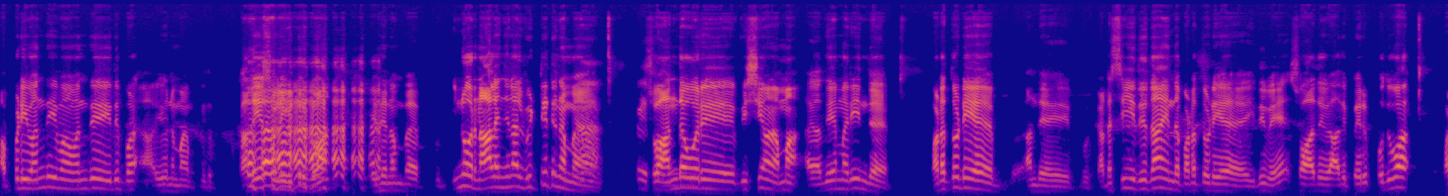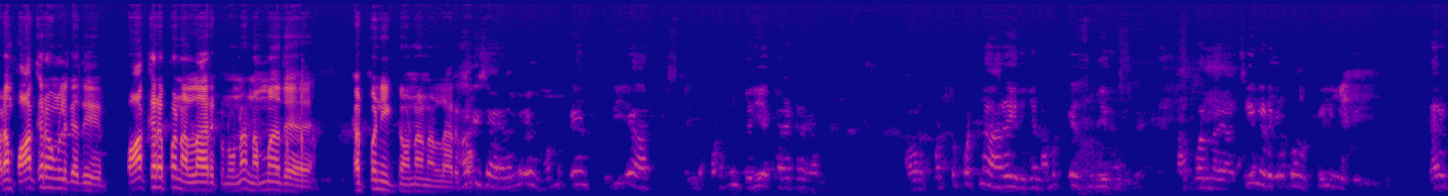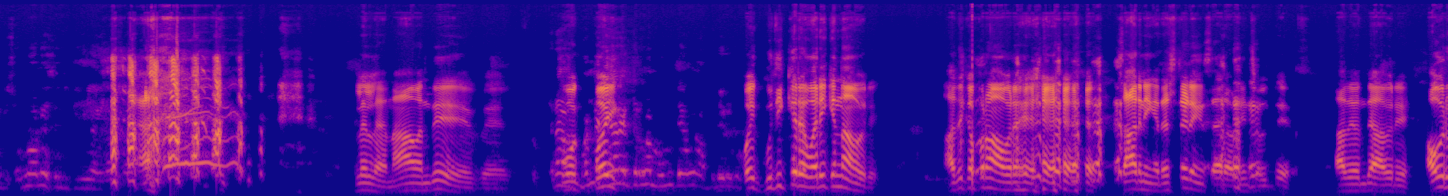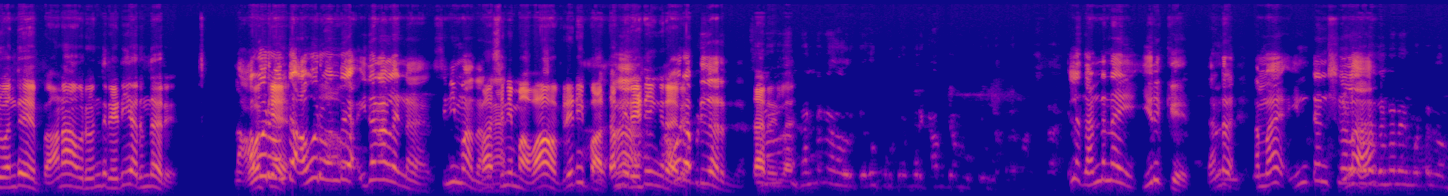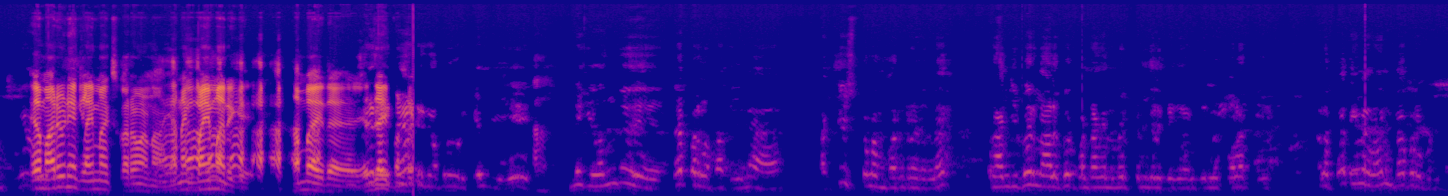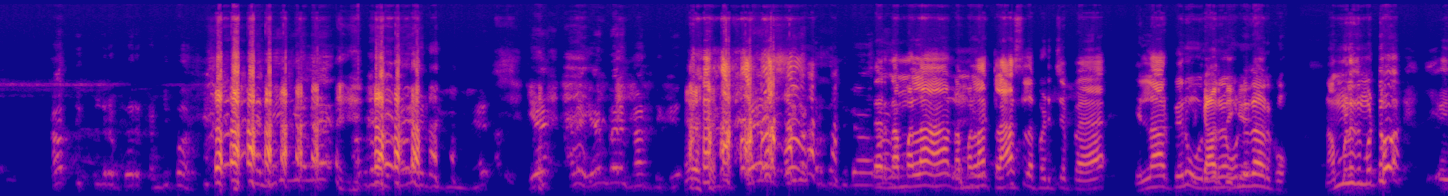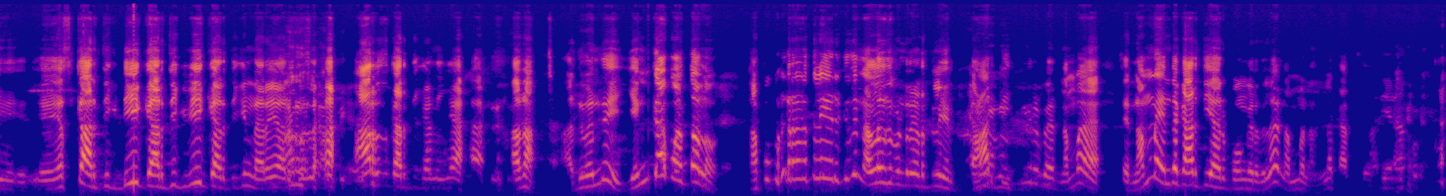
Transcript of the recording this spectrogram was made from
அப்படி வந்து இவன் வந்து இது ஐயோ நம்ம இது கதையை சொல்லிக்கிட்டு இருக்கோம். இது நம்ம இன்னொரு நாலஞ்சு நாள் விட்டுட்டு நம்ம சோ அந்த ஒரு விஷயம் ஆமா அதே மாதிரி இந்த படத்துடைய அந்த கடைசி இதுதான் இந்த படத்துடைய இதுவே. சோ அது அது பெரு பொதுவா படம் பாக்குறவங்களுக்கு அது பாக்குறப்ப நல்லா இருக்கணும்னா நம்ம அதை கட் பண்ணிக்கிட்டோம்னா நல்லா இருக்கும் ஆதி சார் வந்து நமக்கே பெரிய ஆர்டிஸ்ட் இந்த படமும் பெரிய கேரக்டர் அவர் அரைகிறீங்க நமக்கே சொல்லி இருக்குது அப்போ அந்த சீன் எடுக்கிறப்போ உங்க ஃபீலிங் எப்படி டேரக்டர் சொன்னோடனே செஞ்சுட்டீங்களா? இல்ல இல்ல. நான் வந்து போய்- போய் குதிக்கிற வரைக்கும் தான் அவரு. அதுக்கப்புறம் அவரை சார் நீங்க ரெஸ்ட் எடுங்க சார் அப்படின்னு சொல்லிட்டு அது வந்து அவரு. அவர் வந்து ஆனா அவர் வந்து ரெடியா இருந்தாரு. அவர். வந்து அவர் வந்து இதனால என்ன? சினிமா தான்? சினிமா. வா ரெடி பா. தம்பி அவர் அப்படிதான் இருந்தார். சார் இல்ல தண்டனை அவருக்கு எதுவும் கொடுக்குற மாதிரி காமிக்காம விட்டீங்க climax-ல. இல்ல தண்டனை இருக்கு. தண்டனை நம்ம இன்டென்ஷனலா மறுபடியும் கிளைமேக்ஸ் வர வேணாம். எனக்கு பயமா இருக்கு. நம்ம இத என்ஜாய் பண்றோம் director-க்கு அப்புறம் ஒரு கேள்வி. இன்னைக்கு வந்து பேப்பர்ல பாத்தீங்கன்னா அக்யூஸ் பணம் பண்றதுல ஒரு அஞ்சு பேர் நாலு பேர் பண்றாங்க. இந்த மாதிரி பெண்களுக்கு இல்ல போல அதுல பாத்தீங்கன்னா நானும் பேப்பரை படிச்சேன். கார்த்திக்ங்கிற பேர் கண்டிப்பா என் பேரு கார்த்திக். சார் நம்ம எல்லாம் நம்ம எல்லாம் கிளாஸ்ல படிச்சப்ப எல்லார் பேரும் ஒரு. ஒண்ணுதான் இருக்கும். நம்மளது மட்டும் S Karthik T Karthik V Karthik நிறைய இருக்கும்ல. ஆர் எஸ் கார்த்திகா நீங்க அதான். அது வந்து எங்க பார்த்தாலும் தப்பு பண்ற இடத்துலயும் இருக்குது நல்லது பண்ற இடத்துலயும் இருக்கு. கார்த்திக்ங்கிற பேர் நம்ம சரி நம்ம எந்த கார்த்தியா இருப்போங்கிறதுல நம்ம நல்ல கார்த்தியா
